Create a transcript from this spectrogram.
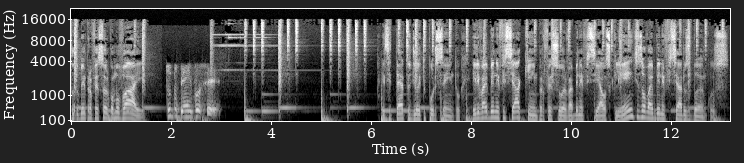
Tudo bem, professor? Como vai? Tudo bem, e você? Esse teto de 8%, ele vai beneficiar quem, professor? Vai beneficiar os clientes ou vai beneficiar os bancos?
